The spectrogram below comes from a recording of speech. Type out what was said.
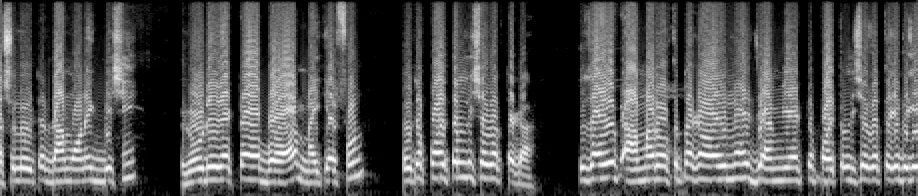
আসলে ওইটার দাম অনেক বেশি। রোডের একটা বয়া মাইক্রোফোন ফোন ওইটা পঁয়তাল্লিশ হাজার টাকা। তো যাই হোক, আমার অত টাকা হয় নাই যে আমি একটা পঁয়তাল্লিশ হাজার টাকা থেকে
